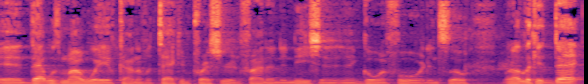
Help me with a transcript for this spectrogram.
and that was my way of kind of attacking pressure and finding the niche and, and going forward. And so when I look at that,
